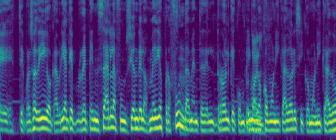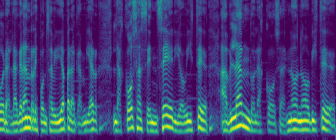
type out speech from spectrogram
Este, por eso digo que habría que repensar la función de los medios profundamente del rol que cumplimos Total. los comunicadores y comunicadoras, la gran responsabilidad para cambiar las cosas en serio, ¿viste? Hablando las cosas, no, no, ¿viste?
